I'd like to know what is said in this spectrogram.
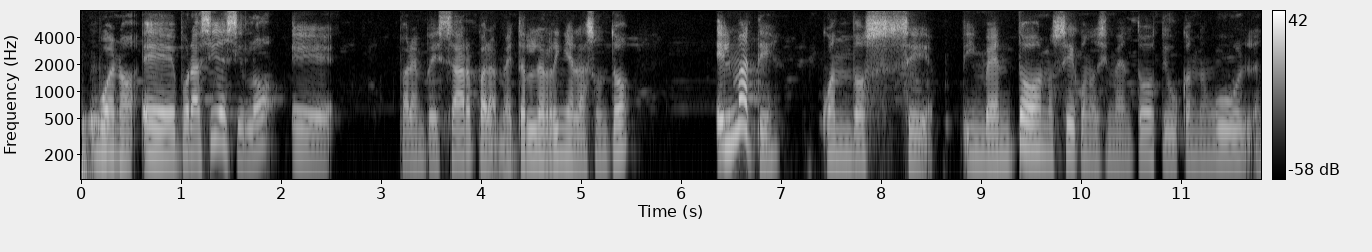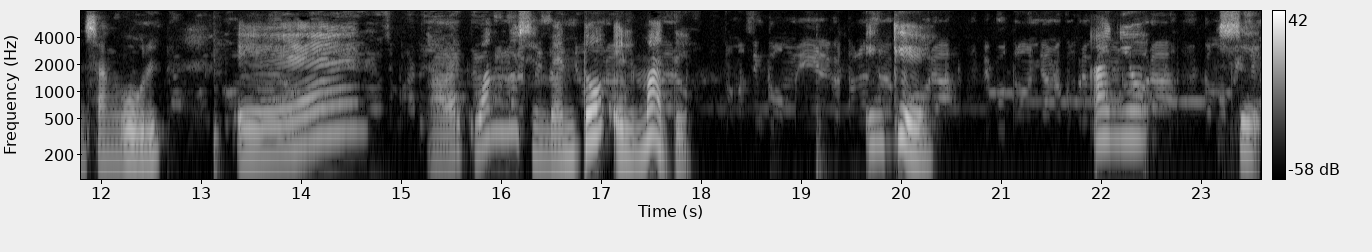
Bueno, eh, por así decirlo, eh, para empezar, para meterle riña al asunto, el mate, cuando se inventó, no sé cuándo se inventó, estoy buscando en Google, en San Google. eh, a ver, ¿cuándo se inventó el mate? ¿En qué año se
